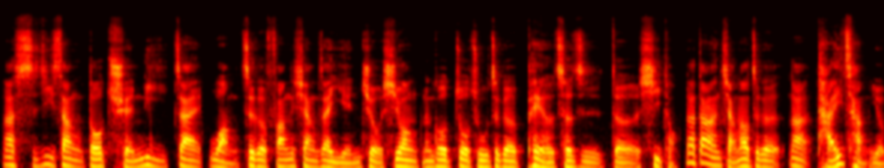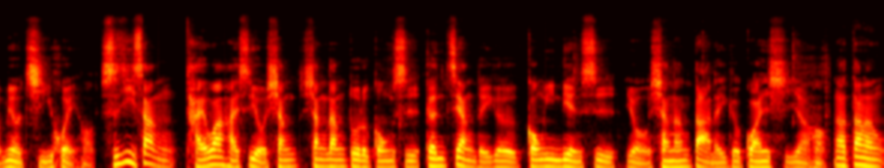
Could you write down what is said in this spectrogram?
那实际上都全力在往这个方向在研究，希望能够做出这个配合车子的系统。那当然讲到这个那。台厂有没有机会？哈，实际上台湾还是有相相当多的公司跟这样的一个供应链是有相当大的一个关系啊，哈。那当然。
